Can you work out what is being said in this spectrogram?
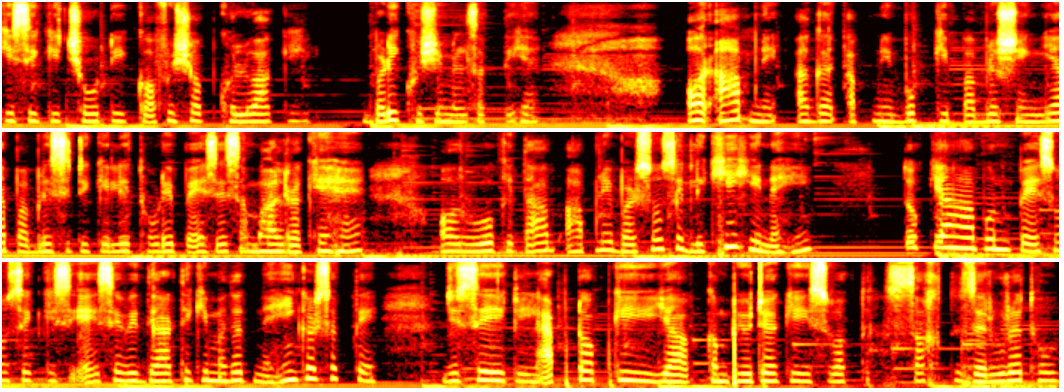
किसी की छोटी कॉफ़ी शॉप खुलवा की बड़ी खुशी मिल सकती है। और आपने अगर अपनी बुक की पब्लिशिंग या पब्लिसिटी के लिए थोड़े पैसे संभाल रखे हैं और वो किताब आपने बरसों से लिखी ही नहीं तो क्या आप उन पैसों से किसी ऐसे विद्यार्थी की मदद नहीं कर सकते जिसे एक लैपटॉप की या कंप्यूटर की इस वक्त सख्त ज़रूरत हो?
